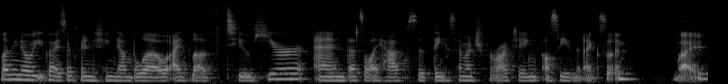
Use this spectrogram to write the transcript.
Let me know what you guys are finishing down below. I'd love to hear. And that's all I have. So thanks so much for watching. I'll see you in the next one. Bye.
